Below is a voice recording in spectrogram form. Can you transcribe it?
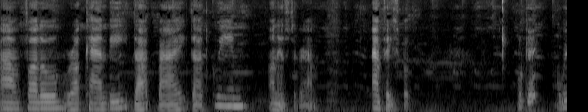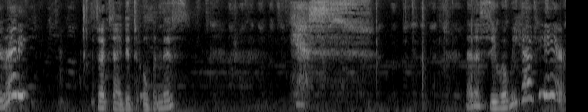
Um, follow rockcandy.by.queen on Instagram and Facebook. Okay, are we ready? So excited to open this. Let us see what we have here.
